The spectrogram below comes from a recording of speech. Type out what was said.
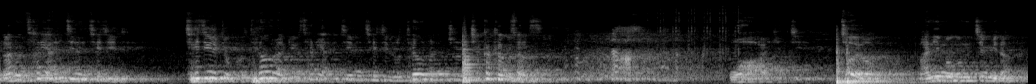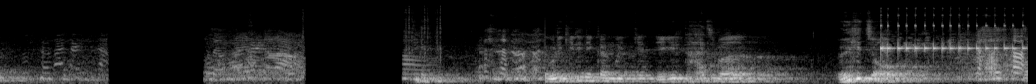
나는 살이 안 찌는 체질, 체질적으로 태어나기를 살이 안 찌는 체질로 태어난 줄 착각하고 살았어요. 와 이게 찌, 쪄요. 많이 먹으면 찝니다. 우리끼리니까 뭐 이렇게 얘기를 다 하지만 왜 이렇게 쪄? 아,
